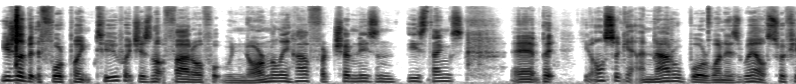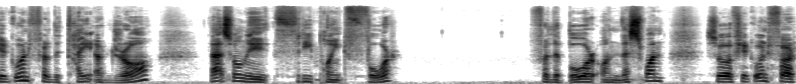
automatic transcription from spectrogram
usually about the 4.2, which is not far off what we normally have for chimneys and these things. Uh, but you also get a narrow bore one as well. So if you're going for the tighter draw, that's only 3.4 for the bore on this one. So if you're going for,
